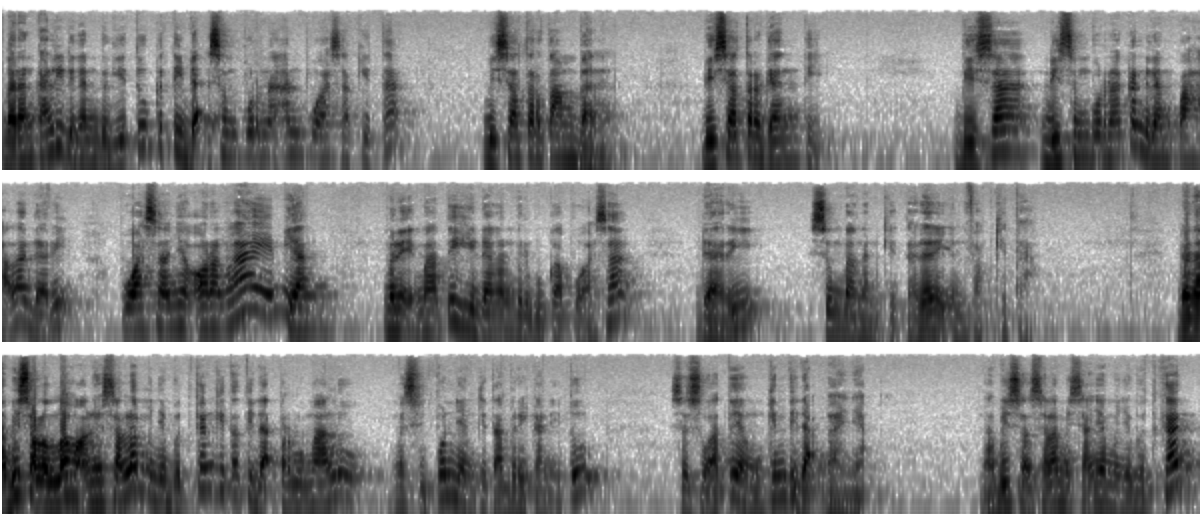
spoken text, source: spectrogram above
barangkali dengan begitu ketidaksempurnaan puasa kita bisa tertambal, bisa terganti, bisa disempurnakan dengan pahala dari puasanya orang lain yang menikmati hidangan berbuka puasa dari sumbangan kita, dari infak kita. Dan Nabi Shallallahu Alaihi Wasallam menyebutkan kita tidak perlu malu meskipun yang kita berikan itu sesuatu yang mungkin tidak banyak. Nabi SAW misalnya menyebutkan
